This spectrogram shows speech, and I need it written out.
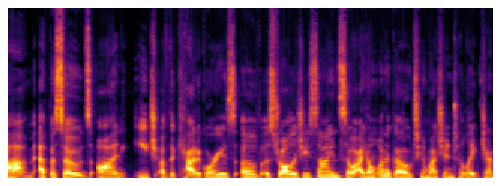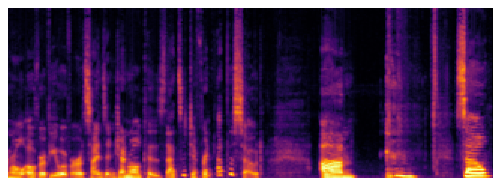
um, episodes on each of the categories of astrology signs. So I don't want to go too much into like general overview of earth signs in general because that's a different episode. Um, so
